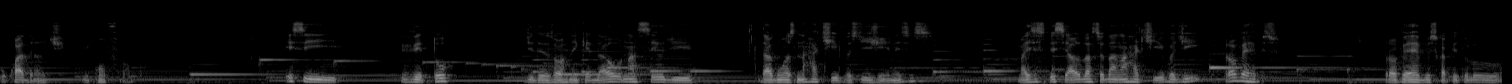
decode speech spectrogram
o quadrante me confronta. Esse vetor de desordem quedal nasceu de, de algumas narrativas de Gênesis, mas em especial nasceu da narrativa de Provérbios. Provérbios capítulo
